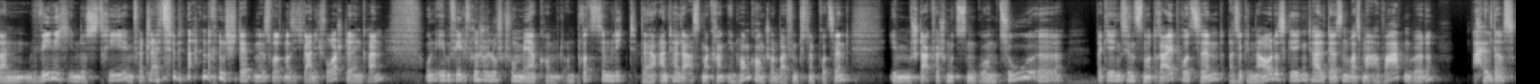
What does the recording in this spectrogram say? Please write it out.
dann wenig Industrie im Vergleich zu den anderen Städten ist, was man sich gar nicht vorstellen kann, und eben viel frische Luft vom Meer kommt. Und trotzdem liegt der Anteil der Asthmakranken in Hongkong schon bei 15 Prozent, im stark verschmutzten Guangzhou äh, dagegen sind es nur drei Prozent, also genau das Gegenteil dessen, was man erwarten würde. All das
